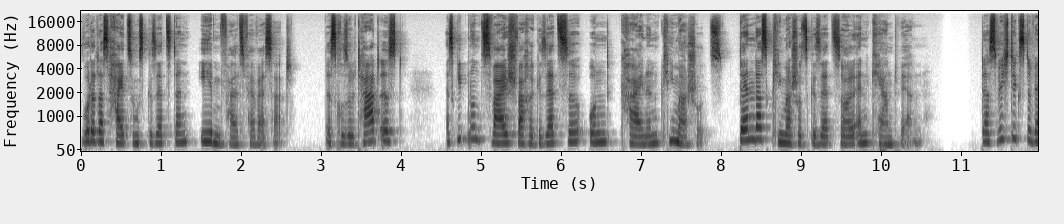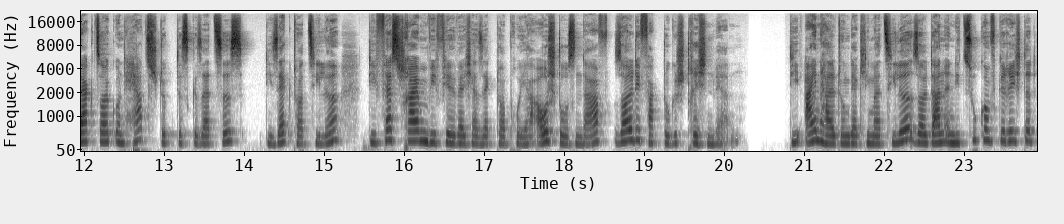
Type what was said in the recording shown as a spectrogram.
wurde das Heizungsgesetz dann ebenfalls verwässert. Das Resultat ist, es gibt nun zwei schwache Gesetze und keinen Klimaschutz. Denn das Klimaschutzgesetz soll entkernt werden. Das wichtigste Werkzeug und Herzstück des Gesetzes, die Sektorziele, die festschreiben, wie viel welcher Sektor pro Jahr ausstoßen darf, soll de facto gestrichen werden. Die Einhaltung der Klimaziele soll dann in die Zukunft gerichtet,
